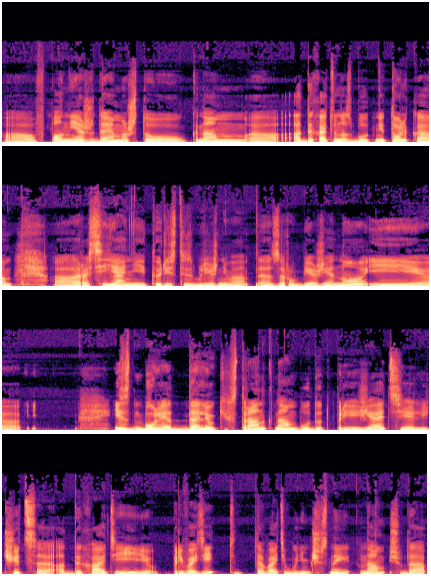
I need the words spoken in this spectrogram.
вполне ожидаемо, что к нам Отдыхать у нас будут не только а, россияне и туристы из ближнего э, зарубежья, но и э, из более далеких стран к нам будут приезжать, лечиться, отдыхать и привозить, давайте будем честны, нам сюда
